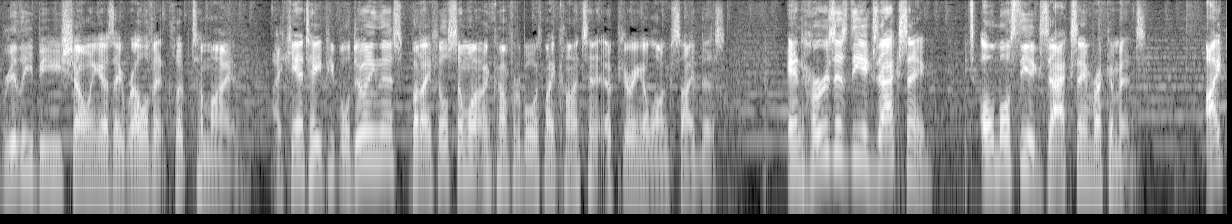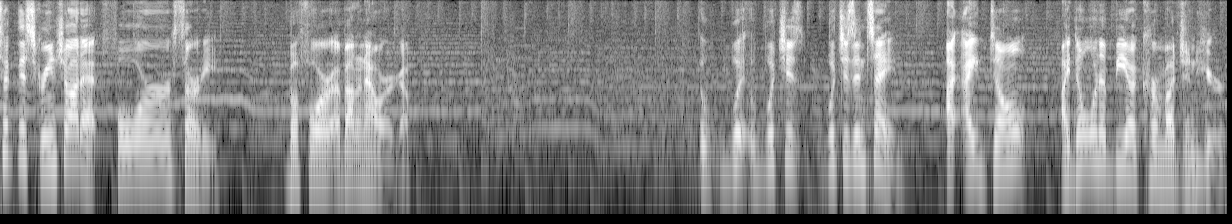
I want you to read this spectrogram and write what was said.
really be showing as a relevant clip to mine? I can't hate people doing this, but I feel somewhat uncomfortable with my content appearing alongside this. And hers is the exact same. It's almost the exact same recommends. I took this screenshot at 4:30 before about an hour ago. Which is which is insane. I, I don't I don't want to be a curmudgeon here.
